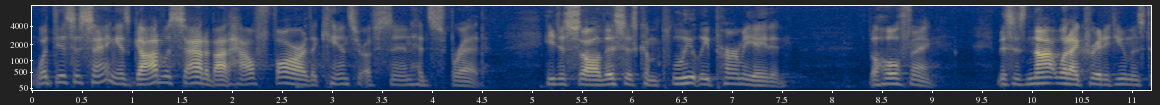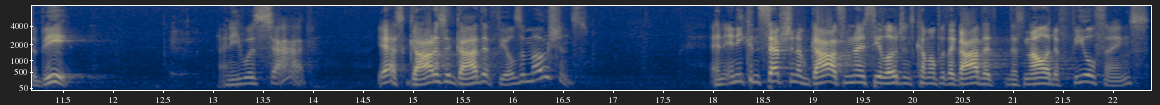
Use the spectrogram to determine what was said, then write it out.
what this is saying is God was sad about how far the cancer of sin had spread. He just saw this has completely permeated the whole thing. This is not what I created humans to be. And he was sad. Yes, God is a God that feels emotions. And any conception of God, sometimes theologians come up with a God that, that's not allowed to feel things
